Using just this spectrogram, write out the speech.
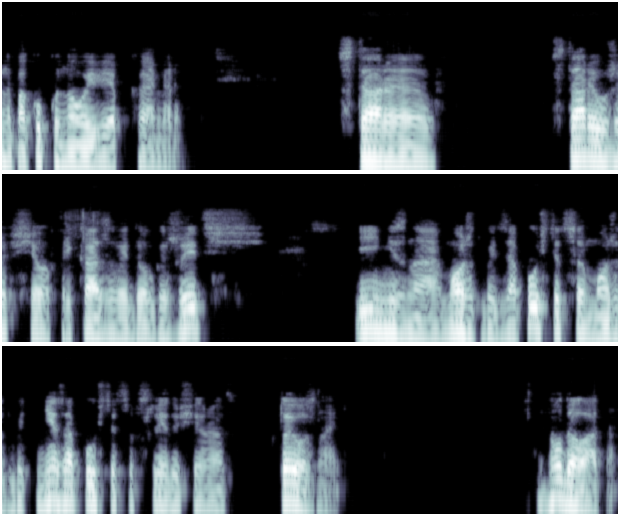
на покупку новой веб-камеры. Старая, старая уже все, приказывает долго жить, и не знаю, может быть запустится, может быть не запустится в следующий раз. Кто его знает. Ну да ладно.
